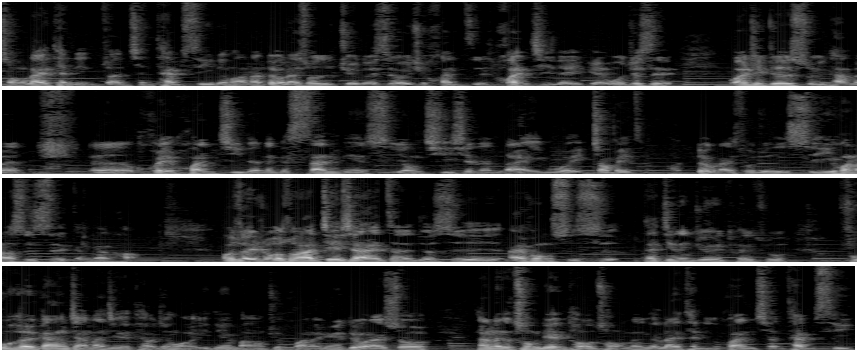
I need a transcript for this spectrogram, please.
从 Lightning 转成 Type C 的话，那对我来说是绝对是会去换机换机的一个，我就是。完全就是属于他们，呃，会换机的那个三年使用期限的那一位消费者啊。对我来说，就是十一换到十四刚刚好。哦，所以如果说他接下来真的就是 iPhone 十四在今年九月推出，符合刚刚讲那几个条件，我一定会马上去换了。因为对我来说，它那个充电头从那个 Lightning 换成 Type C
